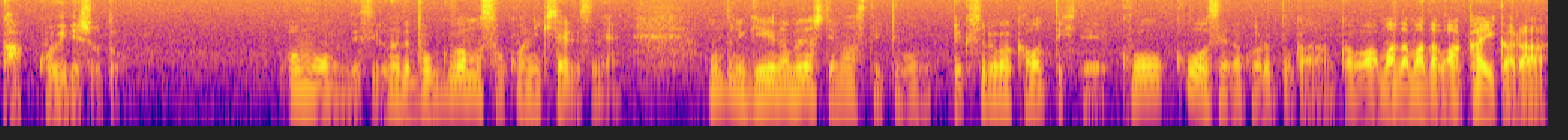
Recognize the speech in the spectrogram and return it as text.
うかっこいいでしょと思うんですよ。なので僕はもうそこに行きたいですね。本当に芸能目指してますって言ってもベクトルが変わってきて高校生の頃とかなんかはまだまだ若いから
